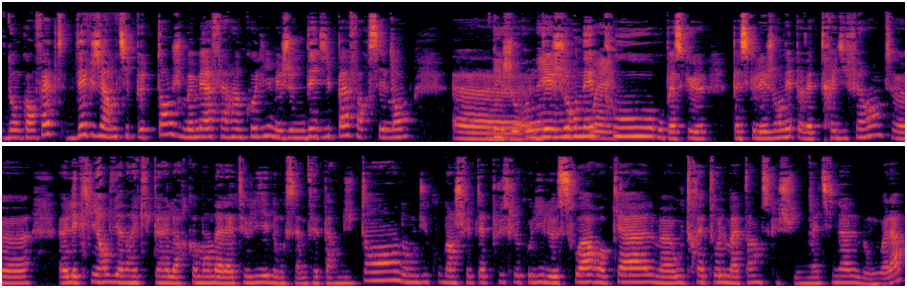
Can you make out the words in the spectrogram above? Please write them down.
Donc en fait, dès que j'ai un petit peu de temps, je me mets à faire un colis, mais je ne dédie pas forcément euh, des journées, des journées pour, ou parce que, parce que les journées peuvent être très différentes. Euh, les clientes viennent récupérer leurs commandes à l'atelier, donc ça me fait perdre du temps. Donc du coup, ben, je fais peut-être plus le colis le soir au calme ou très tôt le matin parce que je suis une matinale, donc voilà.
